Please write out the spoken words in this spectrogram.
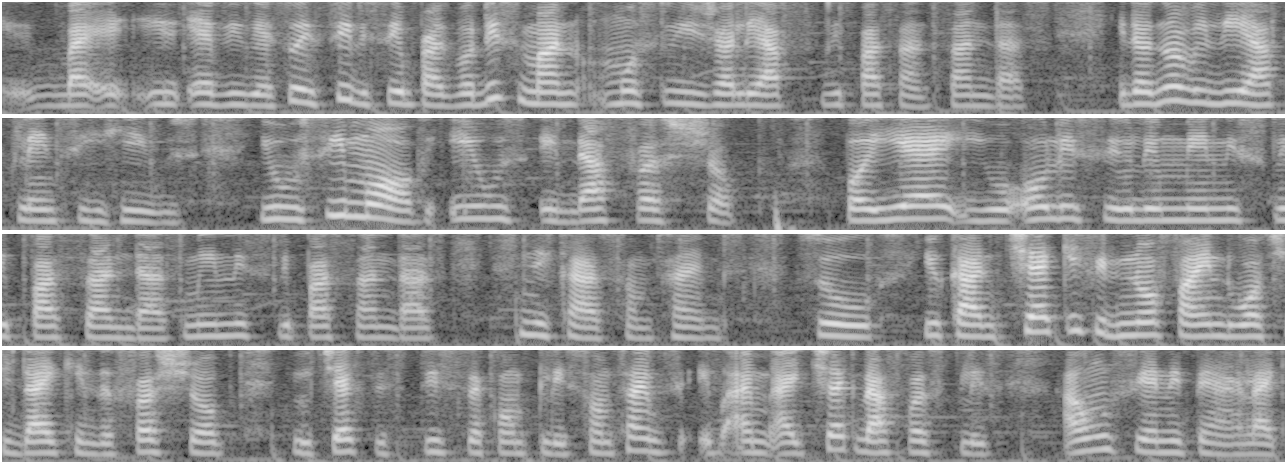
eh, by eh, everywhere. So it's still the same price but this man mostly usually have slippers and sandals. He does not really have plenty heels. You will see more of heels in that first shop. But yeah you always see only mainly slipper sandals mainly slippers sandals sneakers sometimes. So you can check if you do not find what you like in the first shop you check this this second place. Sometimes if I'm, i check that first place i won't see anything i like.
